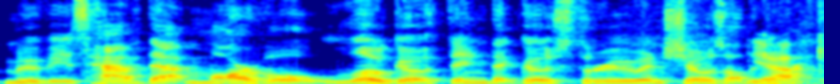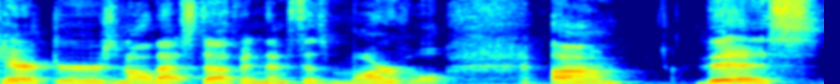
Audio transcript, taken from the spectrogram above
movies have that Marvel logo thing that goes through and shows all the Yeah. different characters and all that stuff, and then it says Marvel. Um, this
